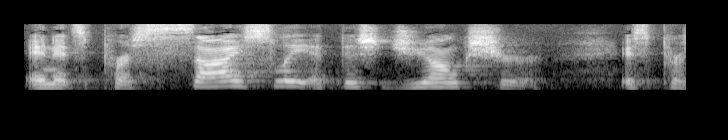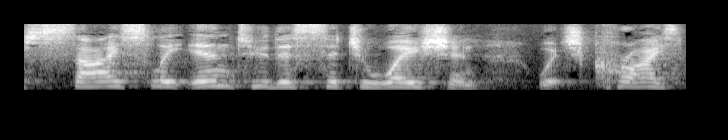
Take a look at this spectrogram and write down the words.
And it's precisely at this juncture, it's precisely into this situation which Christ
